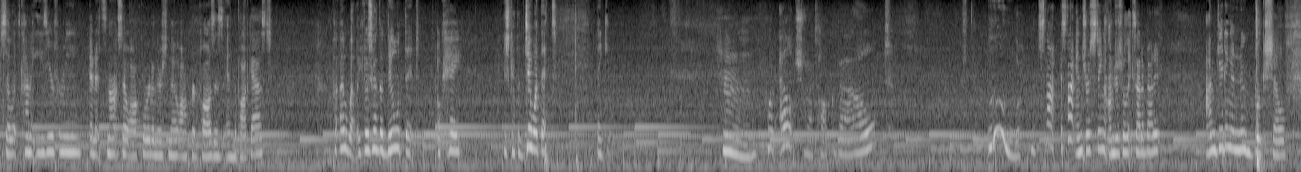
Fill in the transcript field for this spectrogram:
So it's kind of easier for me and it's not so awkward and there's no awkward pauses in the podcast. But oh well, you just got to deal with it, okay? You just got to deal with it. Thank you. Hmm, what else should I talk about? Ooh, it's not it's not interesting. I'm just really excited about it. I'm getting a new bookshelf.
